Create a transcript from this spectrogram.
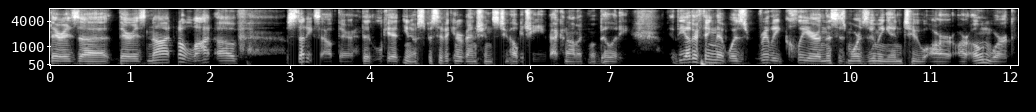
There is a there is not a lot of studies out there that look at you know specific interventions to help achieve economic mobility. The other thing that was really clear, and this is more zooming into our, our own work,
